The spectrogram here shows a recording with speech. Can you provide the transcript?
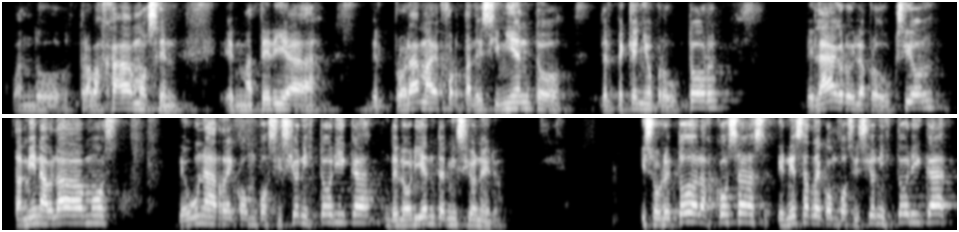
cuando trabajábamos en, materia del programa de fortalecimiento del pequeño productor, del agro y la producción, también hablábamos de una recomposición histórica del Oriente misionero. Y sobre todas las cosas, en esa recomposición histórica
